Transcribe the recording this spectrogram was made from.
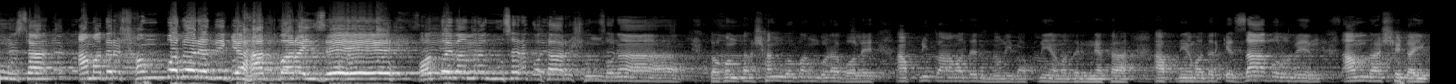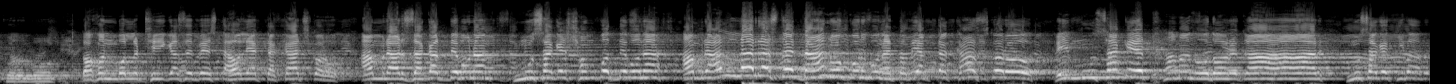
মুসা আমাদের সম্পদের দিকে হাত বাড়াইছে অতএব আমরা মুসার কথা আর শুনব না। তখন তার সাঙ্গ পাঙ্গরা বলে, আপনি তো আমাদের মনিব, আপনি আমাদের নেতা, আপনি আমাদেরকে যা বলবেন আমরা সেটাই করব। তখন বলল, ঠিক আছে বেশ, তাহলে একটা কাজ করো, আমরা আর জাকাত দেব না, মুসাকে সম্পদ দেব না, আমরা আল্লাহর রাস্তায় দানও করব না, তবে একটা কাজ করো, এই মুসাকে থামানো দরকার। মুসাকে কীভাবে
